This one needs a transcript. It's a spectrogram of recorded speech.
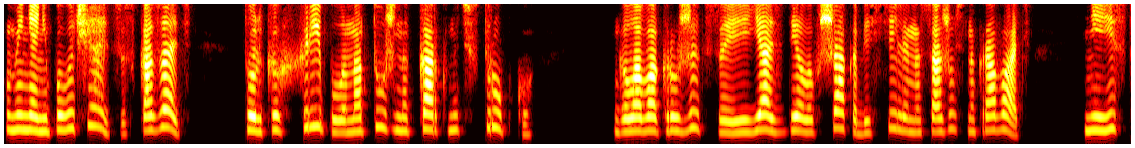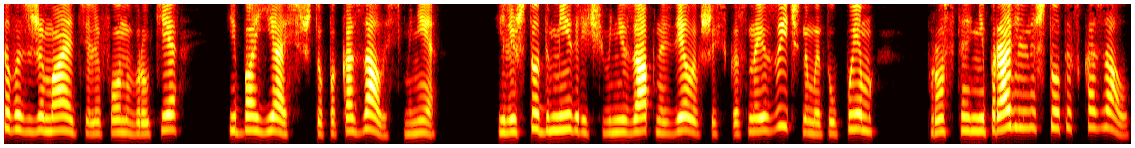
У меня не получается сказать, только хрипло, натужно каркнуть в трубку. Голова кружится, и я, сделав шаг, обессиленно сажусь на кровать, неистово сжимая телефон в руке и боясь, что показалось мне, или что Дмитрич, внезапно сделавшись косноязычным и тупым, просто неправильно что-то сказал.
